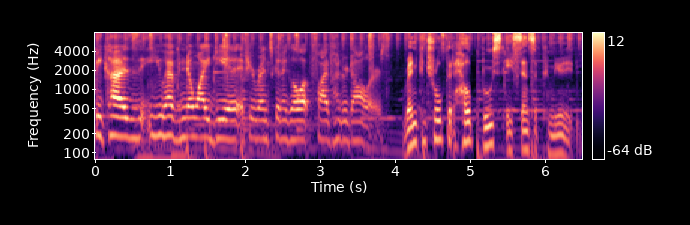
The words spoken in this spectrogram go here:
because you have no idea if your rent's gonna go up $500. Rent control could help boost a sense of community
